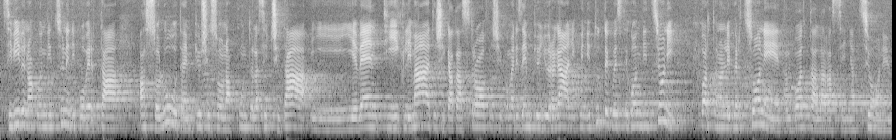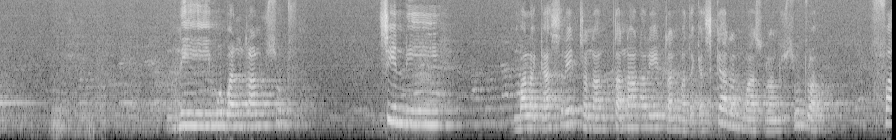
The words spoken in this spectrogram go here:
si vive una condizione di povertà assoluta, in più ci sono appunto la siccità, gli eventi climatici catastrofici come ad esempio gli uragani, quindi tutte queste condizioni portano le persone talvolta alla rassegnazione. ny momban'ny rano sotro tsy ny malagasy rehetra na ny tanàna rehetra ny madagasikara ny mahazo rano sotro a fa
